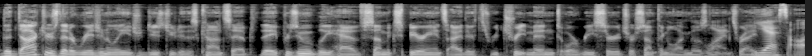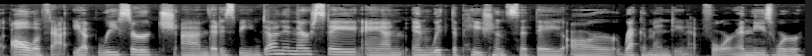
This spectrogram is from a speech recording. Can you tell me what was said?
The doctors that originally introduced you to this concept, they presumably have some experience either through treatment or research or something along those lines, right? Yes, all of that. Yep, research um, that is being done in their state and and with the patients that they are recommending it for. And these were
